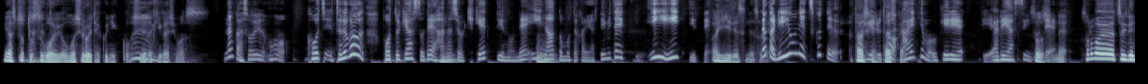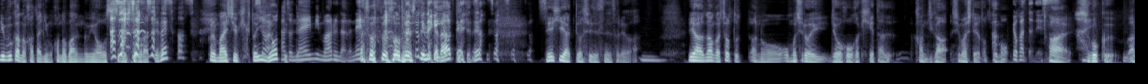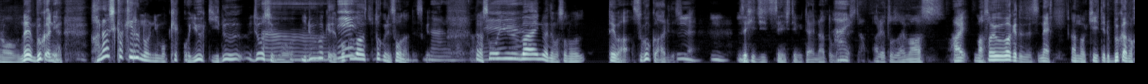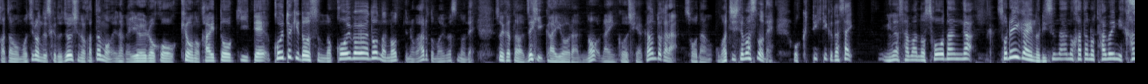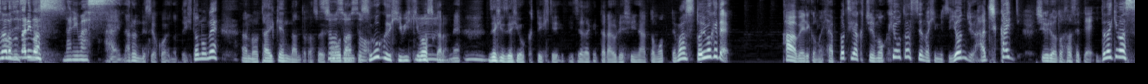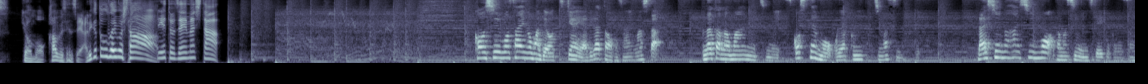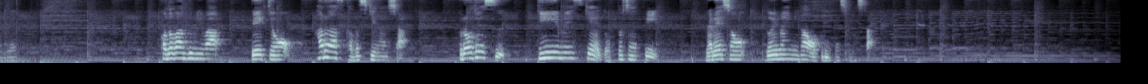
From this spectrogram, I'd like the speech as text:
いや、ちょっとすごい面白いテクニックを教えた気がします。なんかそういうのも、コーチ、それこそ、ポッドキャストで話を聞けっていうのをね、うん、いいなと思ったからやってみたい、いいって言って。あ、いいですね、それ。なんか理由をね、作ってあげると、相手も受け入れ、やりやすいので。そうですね。その場合はついでに部下の方にもこの番組をお勧めしてもらってね。これ毎週聞くといいよってあと悩みもあるならね。そうそう、そう、してみたらって言ってね。ぜひやってほしいですね、それは。うん、いや、なんかちょっと、あの、面白い情報が聞けた感じがしましたよ、とっても。よかったです。はい。すごく、あのね、部下に話しかけるのにも結構勇気いる上司もいるわけで、僕は特にそうなんですけど。なるほど、だからそういう場合にはでもその手はすごくありですね。ぜひ実践してみたいなと思いました、はい。ありがとうございます。はい。まあそういうわけでですね、あの、聞いてる部下の方ももちろんですけど、上司の方もなんかいろいろこう、今日の回答を聞いて、こういう時どうすんのこういう場合はどうなのっていうのがあると思いますので、そういう方はぜひ概要欄の LINE 公式アカウントから相談お待ちしてますので、送ってきてください。皆様の相談が、それ以外のリスナーの方のために必ずなります。すね、なります。はい、なるんですよ、こういうのって。人のね、あの、体験談とかそういう相談ってすごく響きますからね。ぜひぜひ送ってきていただけたら嬉しいなと思ってます。というわけで、カーベリコの100発学中目標達成の秘密48回終了とさせていただきます。今日も川辺先生ありがとうございました。ありがとうございました。今週も最後までお付き合いありがとうございました。あなたの毎日に少しでもお役に立ちますように、来週の配信も楽しみにしていてくださいね。この番組は、提供、ハルアス株式会社、プロデュース、tmsk.jp、ナレーション、土井まゆみがお送りいたしました。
